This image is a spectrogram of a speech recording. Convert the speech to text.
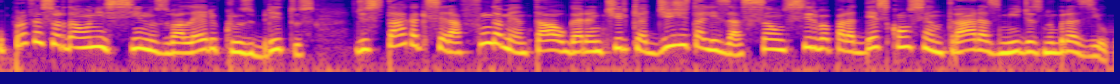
O professor da Unicinos, Valério Cruz Britos, destaca que será fundamental garantir que a digitalização sirva para desconcentrar as mídias no Brasil.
